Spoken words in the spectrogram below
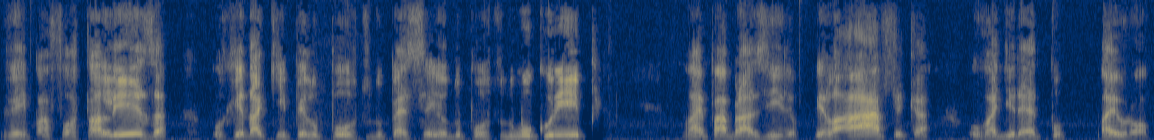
Vem para Fortaleza, porque daqui pelo porto do Pecém ou do porto do Mucuripe, vai para Brasília pela África ou vai direto para a Europa.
